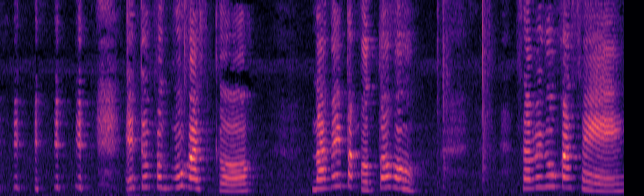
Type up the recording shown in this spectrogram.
Ito pagbukas ko, nakita ko to. Sabi ko kasi,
